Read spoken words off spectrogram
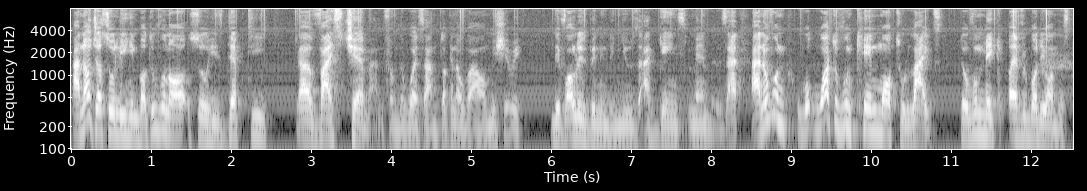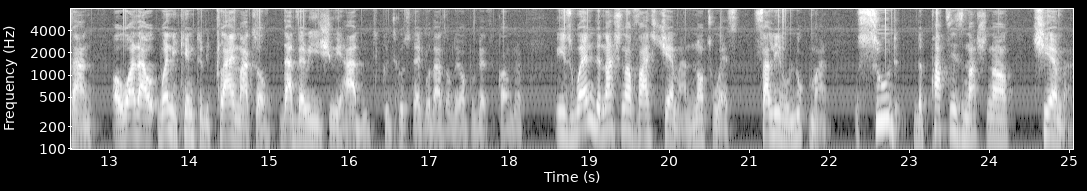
and not just only him, but even also his deputy uh, vice chairman from the West. I'm talking about Omishiri. They've always been in the news against members, and, and even what even came more to light to even make everybody understand, or what I, when it came to the climax of that very issue he had with critical stakeholders of the All Progressive Congress, is when the national vice chairman, Northwest, Salihu Lukman, sued the party's national chairman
